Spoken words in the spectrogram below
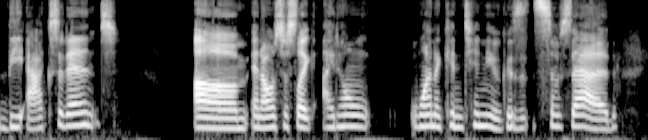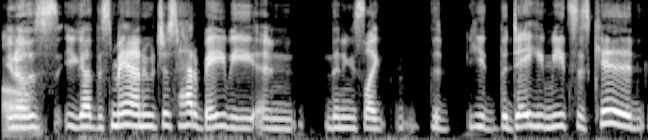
the accident. Um, and I was just like, I don't want to continue because it's so sad. You know, Oh. this you got this man who just had a baby, and then he's like the he the day he meets his kid,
